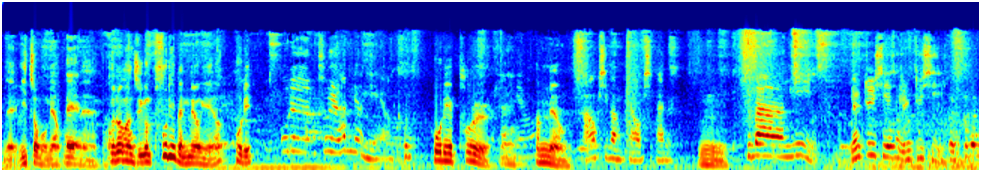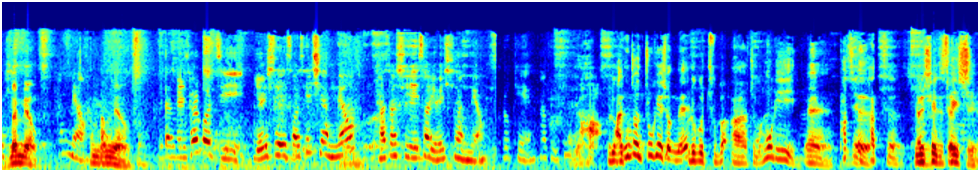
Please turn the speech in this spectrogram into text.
네, 2.5명. 네. 그러면 지금 풀이 몇 명이에요? 홀이? 홀은 풀 한 명이에요. 그 홀이 풀한 네. 명. 한 명. 9시 반부터 9시 반. 음, 주방이 12시에서 12시. 몇 명? 한 명. 한 명. 그 다음에 설거지 10시에서 3시 한 명, 5시에서 10시 한 명. 그렇게 하고 있어요. 야, 그리고- 완전 쪼개셨네? 그리고 주방, 아, 지금 홀이 네, 파트. 이제 파트 10시에서 3시.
